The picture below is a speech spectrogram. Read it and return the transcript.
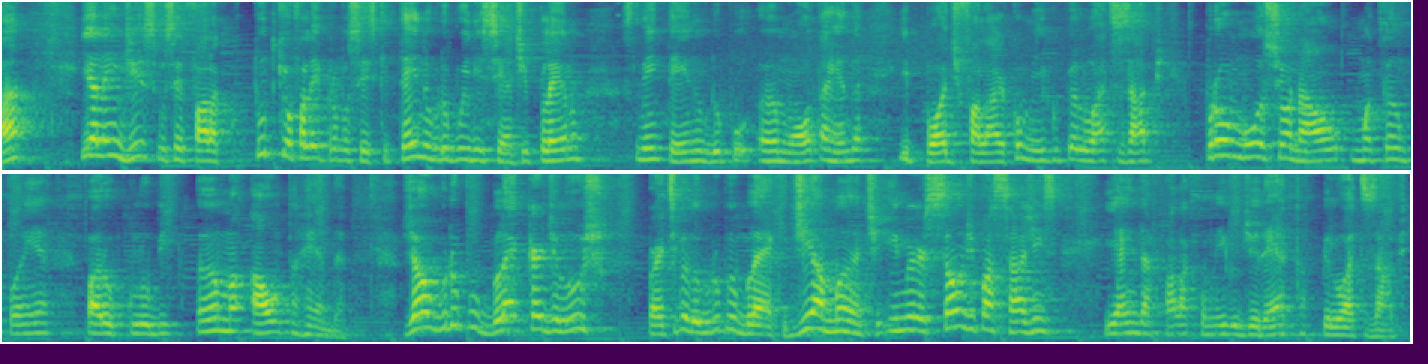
Tá? E além disso, você fala tudo que eu falei para vocês que tem no grupo Iniciante Pleno, você também tem no grupo Amo Alta Renda e pode falar comigo pelo WhatsApp promocional, uma campanha para o clube Ama Alta Renda. Já o grupo Black Card Luxo participa do grupo Black Diamante, imersão de passagens e ainda fala comigo direto pelo WhatsApp.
